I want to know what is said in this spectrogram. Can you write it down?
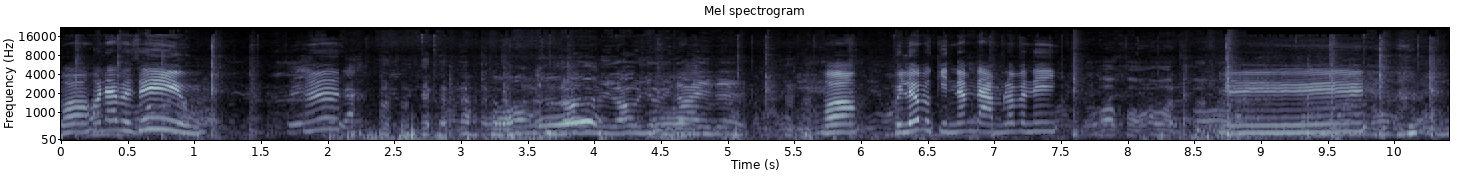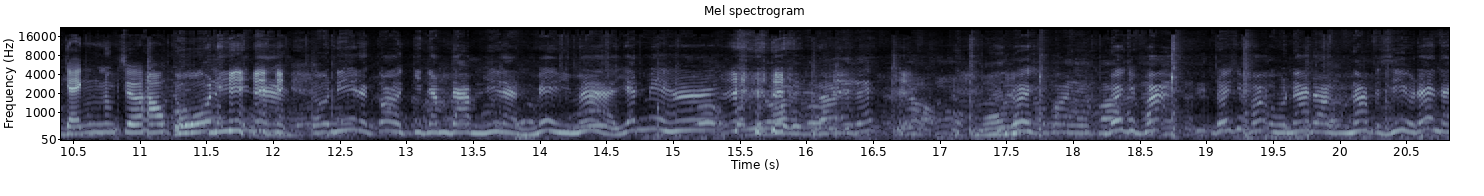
มองเขาหน้าไปซิว ฮะของเออเราอยู่ได้เด้มองไปเลิกมากินน้ำดำแล้ววันนี้ว่าขออ่อนเอ้ยแก๊งน้องเจอเฮาคูนี่ ตัวนี้น่ะก็กินดำๆนี่นั่นแม่มีมายันแม่ฮะได้เด้โดยโดยเฉพาะโดยเฉพาะหัวหน้าดอนหัวหน้าเป็นซิวได้ได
